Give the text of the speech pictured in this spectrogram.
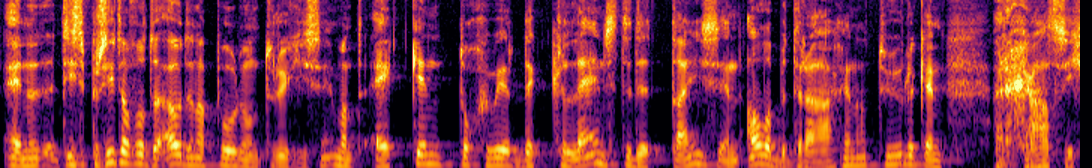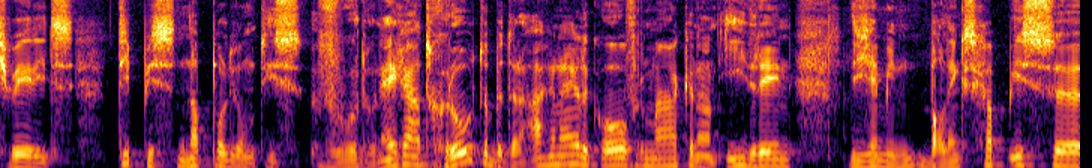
En het is precies alsof de oude Napoleon terug is. Hè? Want hij kent toch weer de kleinste details en alle bedragen natuurlijk. En er gaat zich weer iets typisch Napoleontisch voordoen. Hij gaat grote bedragen eigenlijk overmaken aan iedereen die hem in ballingschap is uh,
